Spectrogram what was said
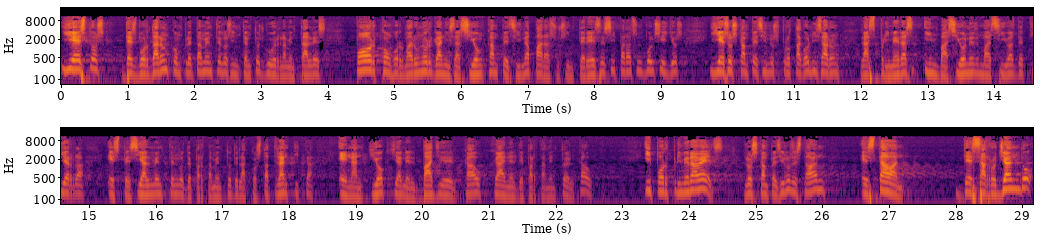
Y estos desbordaron completamente los intentos gubernamentales por conformar una organización campesina para sus intereses y para sus bolsillos, y esos campesinos protagonizaron las primeras invasiones masivas de tierra, especialmente en los departamentos de la costa atlántica, en Antioquia, en el Valle del Cauca, en el departamento del Cauca. Y por primera vez los campesinos estaban, estaban desarrollando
